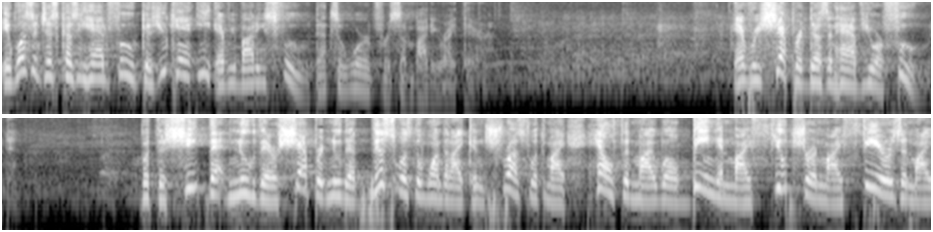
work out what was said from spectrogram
It wasn't just because he had food, because you can't eat everybody's food. That's a word for somebody right there. Every shepherd doesn't have your food. But the sheep that knew their shepherd knew that this was the one that I can trust with my health and my well being and my future and my fears and my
